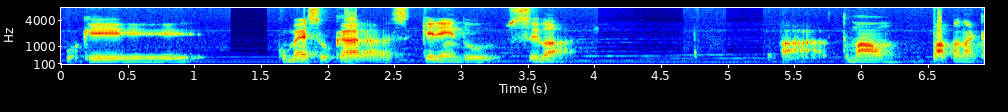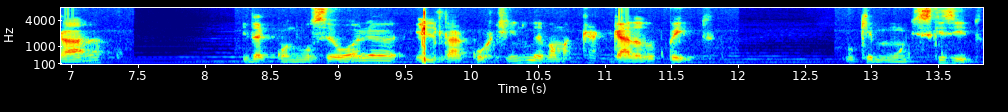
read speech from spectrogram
Porque começa o cara querendo, sei lá, tomar um papa na cara, e daí quando você olha, ele tá curtindo levar uma cagada no peito. O que é muito esquisito.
